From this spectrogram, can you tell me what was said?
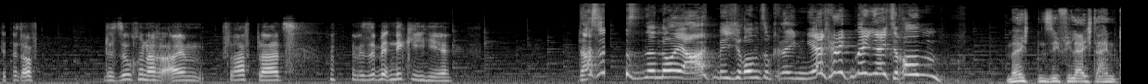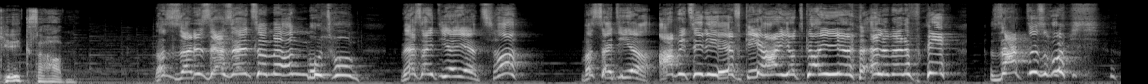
wir sind auf der Suche nach einem Schlafplatz. Wir sind mit Niki hier. Das ist eine neue Art, mich rumzukriegen. Ihr kriegt mich nicht rum! Möchten Sie vielleicht einen Keks haben? Das ist eine sehr seltsame Anmutung. Wer seid ihr jetzt, ha? Was seid ihr? A, B, C, D, E, F, G, H, J, K, I, L, M, N, O, P. Sagt es ruhig.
